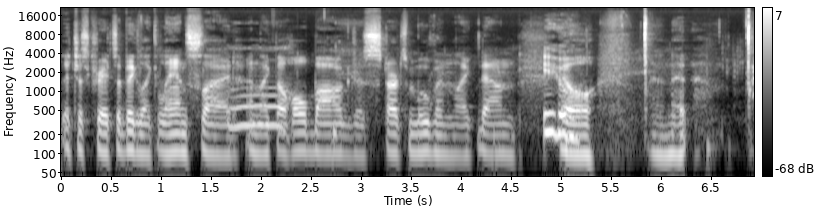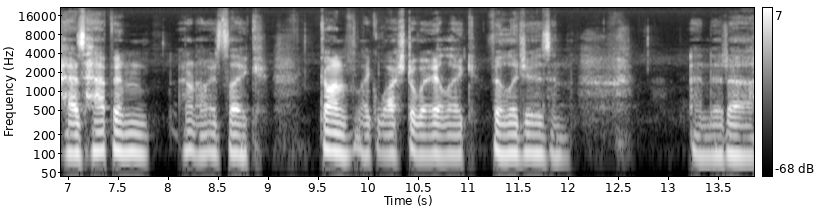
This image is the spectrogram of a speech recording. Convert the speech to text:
it just creates a big like landslide and like the whole bog just starts moving like downhill and it has happened i don't know it's like gone like washed away like villages and and it uh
